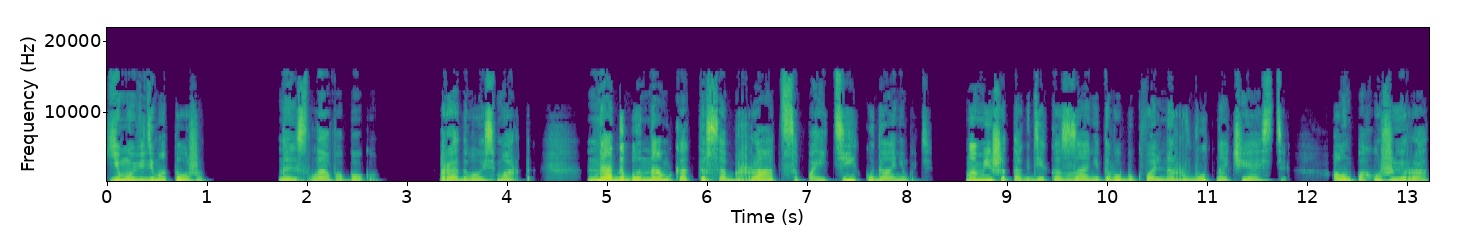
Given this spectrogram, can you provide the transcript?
ему, видимо, тоже. Ну и слава богу, радовалась Марта. Надо бы нам как-то собраться, пойти куда-нибудь. Но Миша так дико занят, его буквально рвут на части. А он, похоже, и рад.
